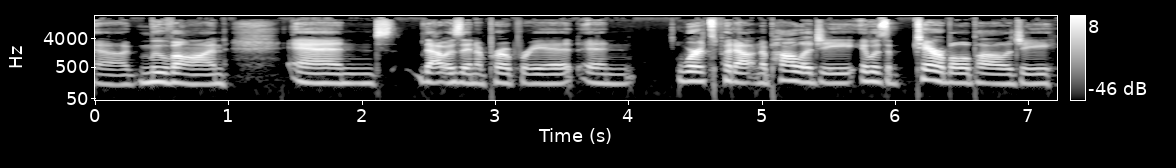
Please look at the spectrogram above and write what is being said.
Uh, move on. And that was inappropriate. And Wirtz put out an apology. It was a terrible apology.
